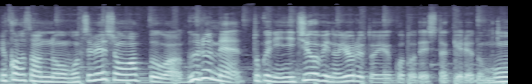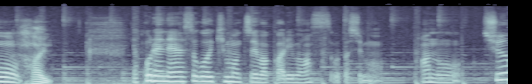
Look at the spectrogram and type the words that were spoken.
湯川さんのモチベーションアップはグルメ特に日曜日の夜ということでしたけれども。はいいやこれねすごい気持ちわかります。私も。あの週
